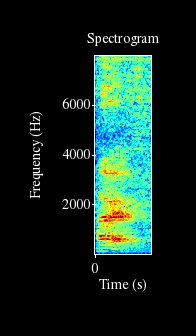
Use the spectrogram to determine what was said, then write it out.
All right.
